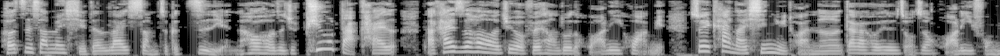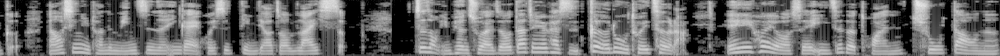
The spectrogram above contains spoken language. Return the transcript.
盒子上面写的 lison 这个字眼，然后盒子就噗打开了，打开之后呢就有非常多的华丽画面，所以看来新女团呢大概会是走这种华丽风格，然后新女团的名字呢应该也会是定调叫 Light Some。这种影片出来之后，大家又开始各路推测啦。诶，会有谁以这个团出道呢？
